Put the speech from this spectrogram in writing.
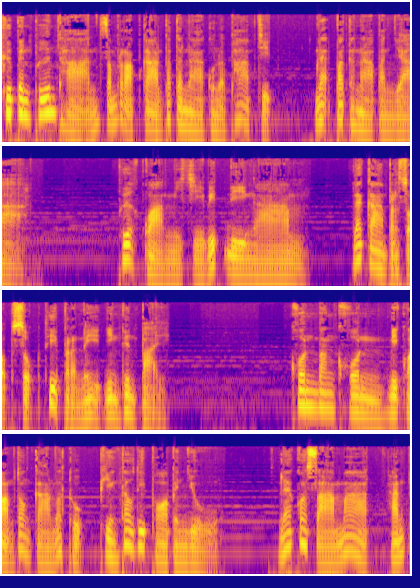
คือเป็นพื้นฐานสำหรับการพัฒนาคุณภาพจิตและพัฒนาปัญญา เพื่อความมีชีวิตดีงาม และการประสบสุขที่ประณีตยิ่งขึ้นไป คนบางคนมีความต้องการวัตถุเพียงเท่าที่พอเป็นอยู่ และก็สามารถหันไป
